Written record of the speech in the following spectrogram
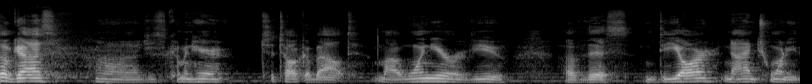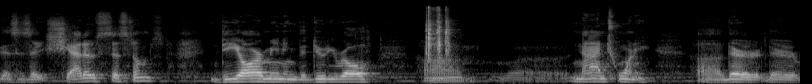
up, guys? Uh, just coming here to talk about my one year review of this DR920. This is a Shadow Systems, DR meaning the duty roll, um, uh, 920. Uh, they're, they're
